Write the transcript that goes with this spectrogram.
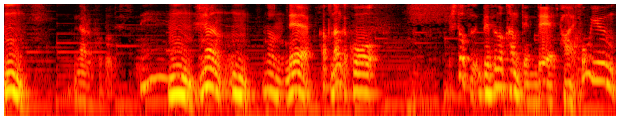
うん。なるほどですね。うん。な、うん。なんで、あとなんかこう、一つ別の観点で、はいこういう、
